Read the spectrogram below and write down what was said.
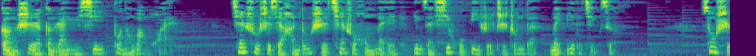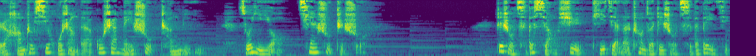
耿是耿然于心，不能忘怀。千树是写寒冬时千树红梅映在西湖碧水之中的美丽的景色。宋时杭州西湖上的孤山梅树成林，所以有千树之说。这首词的小序提解了创作这首词的背景。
